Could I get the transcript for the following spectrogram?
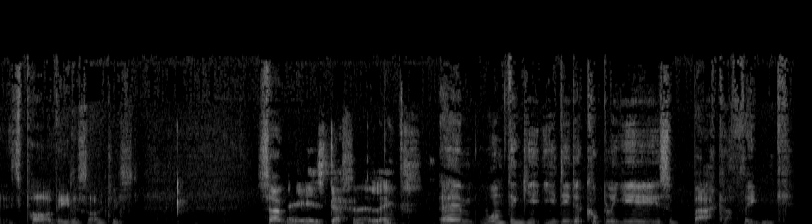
it's part of being a cyclist. So it is definitely. Um, one thing you, you did a couple of years back, I think,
